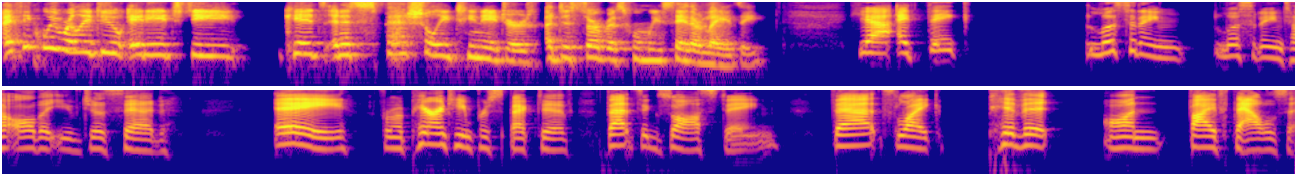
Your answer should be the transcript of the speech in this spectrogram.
I think we really do ADHD kids and especially teenagers a disservice when we say they're lazy. Yeah, I think listening listening to all that you've just said, a from a parenting perspective, that's exhausting. That's like pivot on 5000.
